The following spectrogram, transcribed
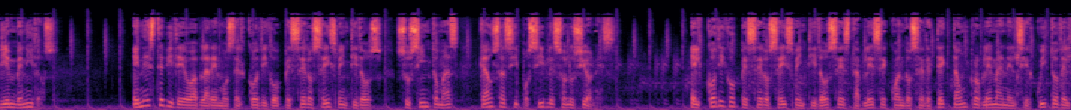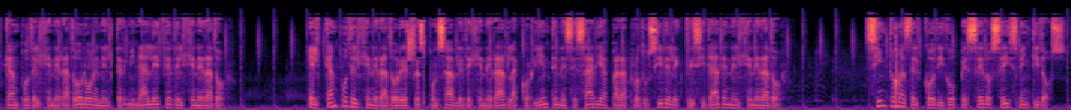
Bienvenidos. En este video hablaremos del código P0622, sus síntomas, causas y posibles soluciones. El código P0622 se establece cuando se detecta un problema en el circuito del campo del generador o en el terminal F del generador. El campo del generador es responsable de generar la corriente necesaria para producir electricidad en el generador. Síntomas del código P0622.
